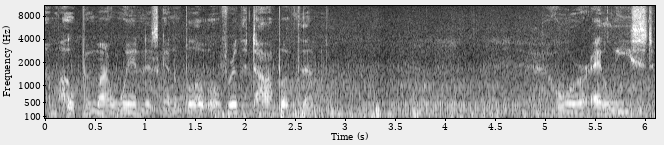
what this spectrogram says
I'm hoping my wind is going to blow over the top of them. Or at least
